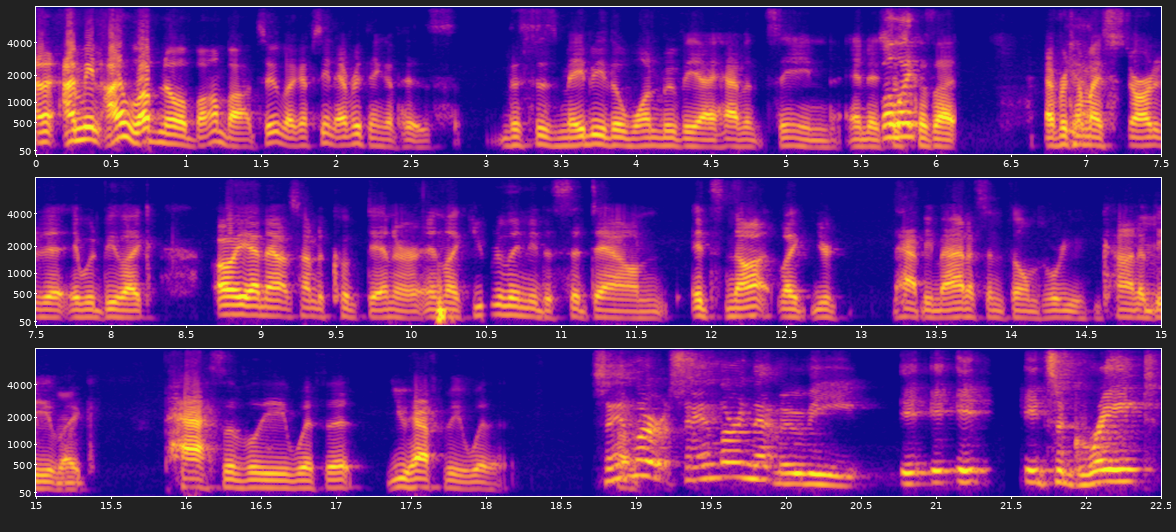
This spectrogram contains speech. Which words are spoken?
I mean, I love Noah Baumbach too. Like, I've seen everything of his. This is maybe the one movie I haven't seen, and it's Well, just like- because I, every time Yeah. I started it, it would be like, "Oh yeah, now it's time to cook dinner," and like you really need to sit down. It's not like your Happy Madison films where you can kind of be Mhm. like passively with it. You have to be with it. Sandler. Sandler in that movie. It, it, it it's a great.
